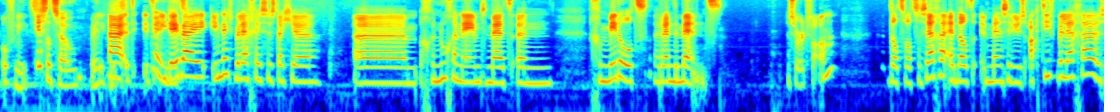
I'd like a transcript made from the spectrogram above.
Of niet? Is dat zo? Weet ik Ja, niet. het, het idee niet. bij indexbeleggen is dus dat je ehm, genoegen neemt met een gemiddeld rendement. Een soort van. Dat is wat ze zeggen. En dat mensen die dus actief beleggen, dus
